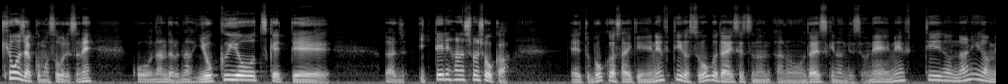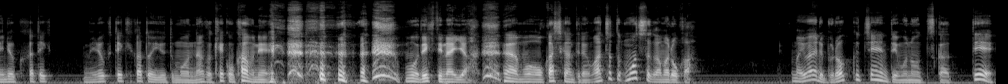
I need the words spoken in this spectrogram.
強弱もそうですね。こうなんだろうな抑揚をつけて一定に話しましょうか。えっ、ー、と僕は最近 NFT がすごく大切なあの大好きなんですよね。NFT の何が魅力か的魅力的かというともうなんか結構噛むね もうできてないや もうおかしくなってるまあちょっともうちょっと頑張ろうかまあ、いわゆるブロックチェーンというものを使って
